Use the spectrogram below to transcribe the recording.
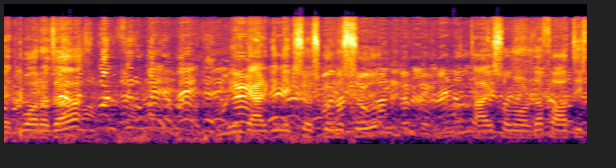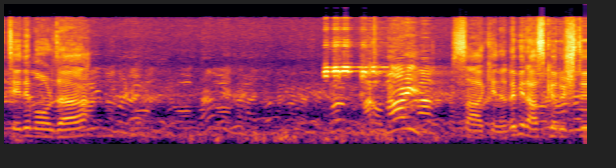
Evet bu arada bir gerginlik söz konusu. Tyson orada, Fatih Terim orada. Sağ kenarı biraz karıştı.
